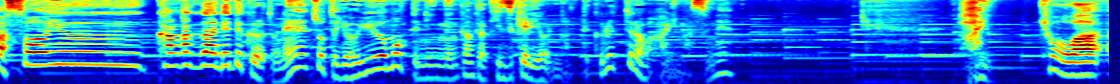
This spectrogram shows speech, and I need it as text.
まあ、そういう感覚が出てくるとね、ちょっと余裕を持って人間関係を築けるようになってくるっていうのはありますね。はい。今日は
